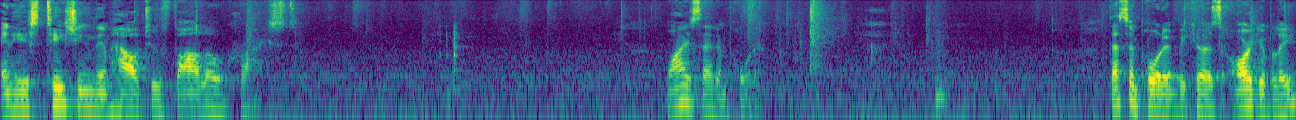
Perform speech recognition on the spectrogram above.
and he's teaching them how to follow Christ. Why is that important? That's important because arguably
